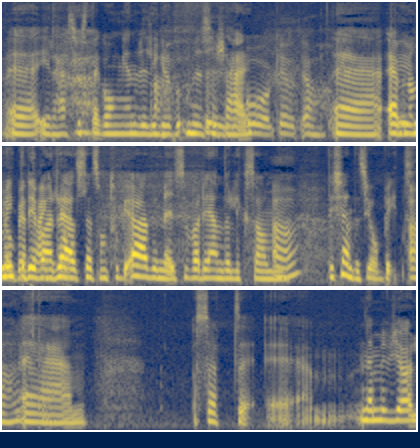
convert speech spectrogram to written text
det. Eh, är det här sista gången vi ligger och Ah, myser fy. så här? Åh, gud, ja. Eh, även om inte det var en rädsla som tog över mig så var det ändå liksom, Ja. det kändes jobbigt. Ehm, så att, ehm, nej men jag,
